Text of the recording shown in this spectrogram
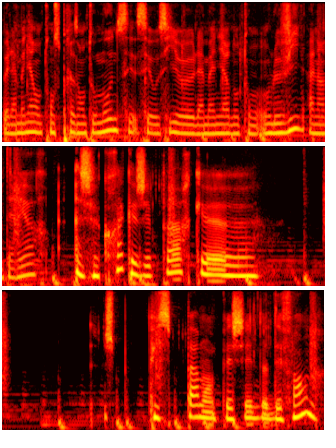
ben, la manière dont on se présente au monde, c'est aussi la manière dont on, on le vit à l'intérieur. Je crois que j'ai peur que je puisse pas m'empêcher de défendre.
